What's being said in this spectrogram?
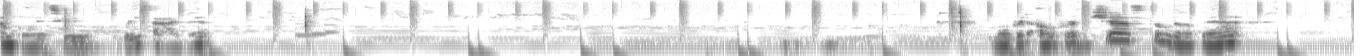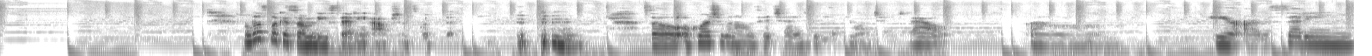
I'm going to resize it. Move it over just a little bit. And let's look at some of these setting options with it. so of course you can always hit change video if you want to change it out. Um, here are the settings,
